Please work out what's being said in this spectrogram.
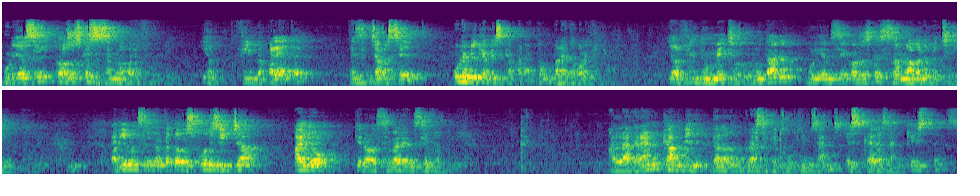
volia ser coses que s'assemblaven al forner. I el fill de paleta desitjava ser una mica més caparat, un paleta qualificat. I el fill d'un metge o d'un notari volien ser coses que s'assemblaven a metge i notari. Havíem ensenyat a cadascú a desitjar allò que era la seva herència familiar. El gran canvi de la democràcia aquests últims anys és que les enquestes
